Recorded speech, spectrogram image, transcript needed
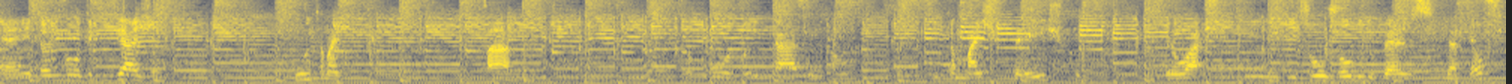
É, então eles vão ter que viajar. Puta, mas. Ah, eu pô, tô em casa, então fica mais fresco. Eu acho que foi um jogo do Bears que até o fim.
